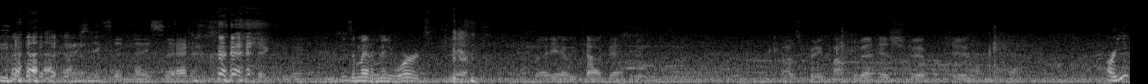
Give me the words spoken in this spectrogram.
Said nice sack. He's a man of many words. Yeah. But yeah, we talked after. I was pretty pumped about his strip too. Are you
